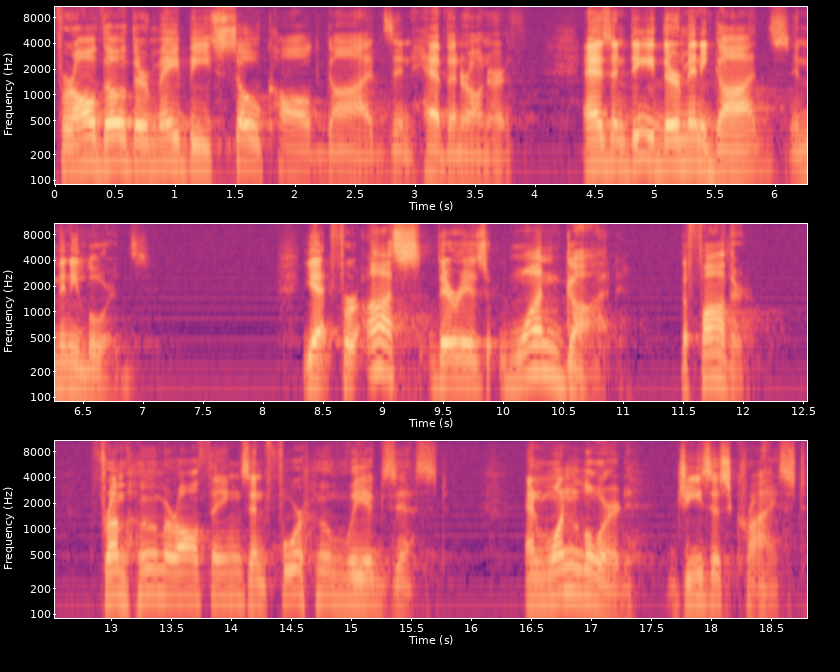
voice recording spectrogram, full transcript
For although there may be so called gods in heaven or on earth, as indeed there are many gods and many lords, yet for us there is one God, the Father, from whom are all things and for whom we exist, and one Lord, Jesus Christ,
